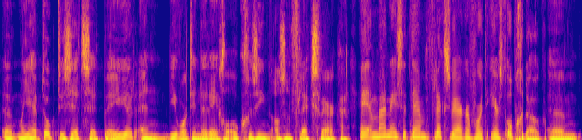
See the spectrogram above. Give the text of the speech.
Uh, maar je hebt ook de ZZP'er en die wordt in de regel ook gezien als een flexwerker. Hey, en wanneer is de term flexwerker voor het eerst opgedoken? Um,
